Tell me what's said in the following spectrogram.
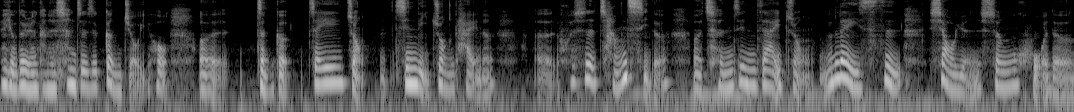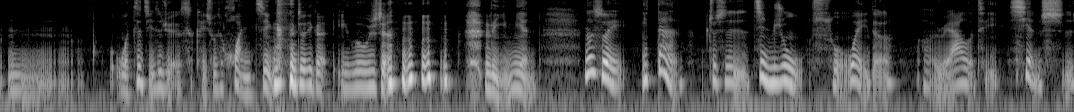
有的人可能甚至是更久以后，呃，整个这一种心理状态呢，呃，会是长期的，呃，沉浸在一种类似校园生活的，嗯，我自己是觉得是可以说是幻境，就是一个 illusion 里面。那所以一旦就是进入所谓的呃 reality 现实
